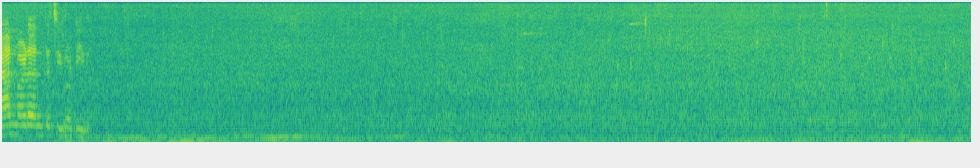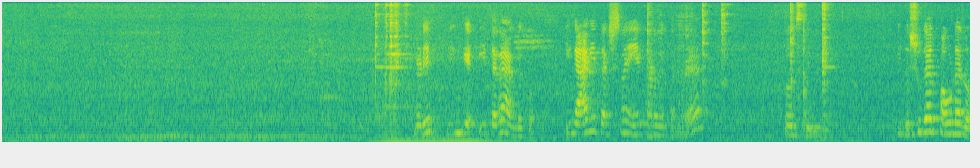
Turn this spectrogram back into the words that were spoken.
ನಾನು ಮಾಡೋಂಥ ಚಿರೋಟಿ ಇದು. ನೋಡಿ, ಹಿಂಗೆ ಈ ಥರ ಆಗಬೇಕು. ಹಿಂಗಾಗಿದ ತಕ್ಷಣ ಏನು ಮಾಡಬೇಕು ಅಂದ್ರೆ ತೋರಿಸ್ತೀನಿ. ಇದು ಶುಗರ್ ಪೌಡರು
